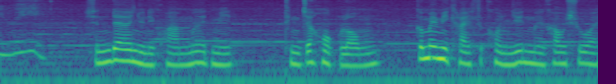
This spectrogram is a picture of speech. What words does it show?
ยุยฉันเดินอยู่ในความมืดมิด ถึงจะหกล้ม ก็ไม่มีใครสักคนยื่นมือเข้าช่วย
